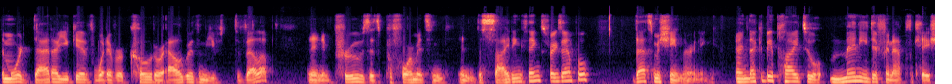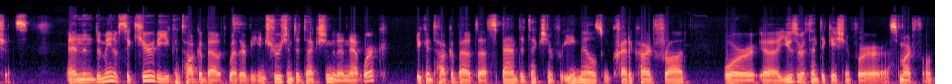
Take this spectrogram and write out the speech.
the more data you give whatever code or algorithm you've developed, and it improves its performance in, in deciding things, for example, that's machine learning. And that could be applied to many different applications. And in the domain of security, you can talk about whether it be intrusion detection in a network, you can talk about uh, spam detection for emails and credit card fraud, or uh, user authentication for a smartphone.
